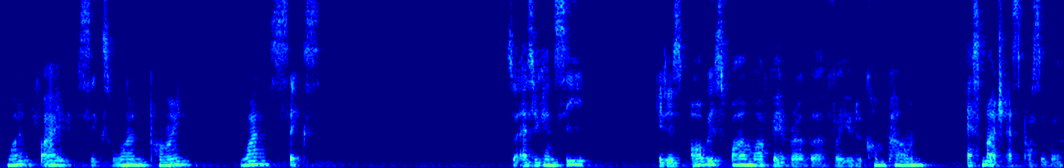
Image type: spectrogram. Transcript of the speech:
1561.16. So as you can see, it is always far more favorable for you to compound as much as possible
